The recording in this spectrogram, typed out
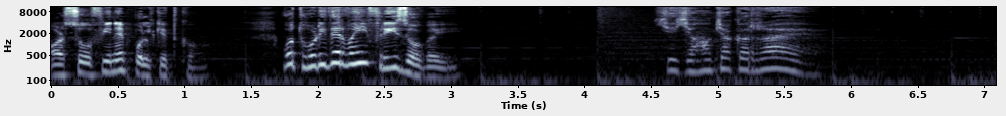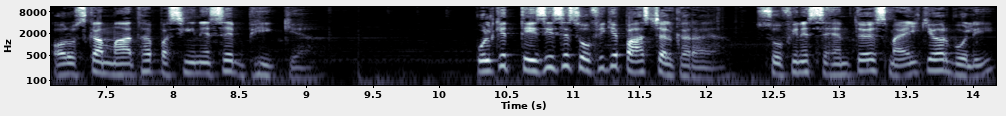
और सोफी ने पुलकित को। वो थोड़ी देर वहीं फ्रीज हो गई। ये यहाँ क्या कर रहा है? और उसका माथा पसीने से भीग गया। पुलकित तेज़ी से सोफी के पास चलकर आया। सोफी ने सहमते हुए स्माइल किया और बोली,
